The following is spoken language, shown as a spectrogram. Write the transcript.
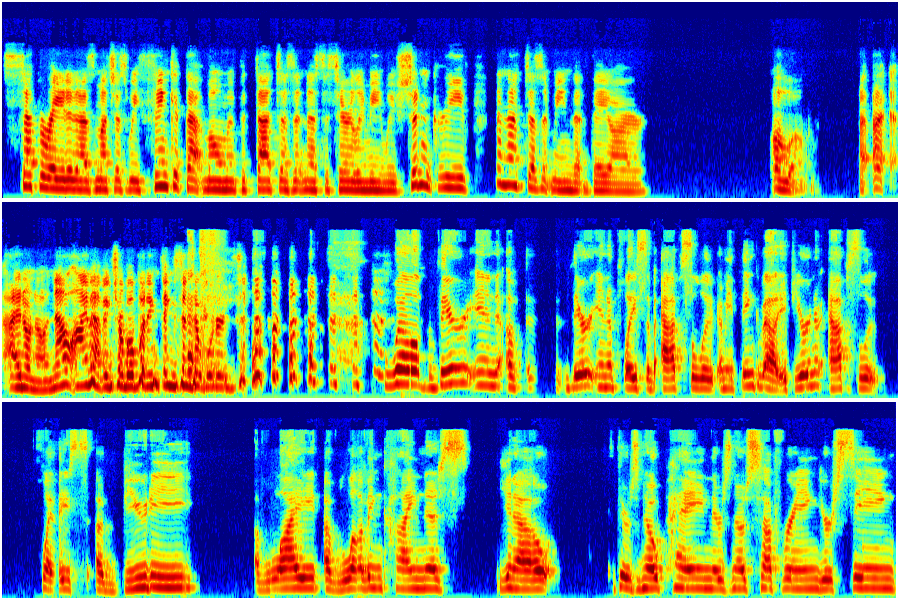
separated as much as we think at that moment but that doesn't necessarily mean we shouldn't grieve and that doesn't mean that they are alone. I, I, I don't know. Now i'm having trouble putting things into words well, they're in a they're in a place of absolute. I mean, think about it. if you're in an absolute place of beauty, of light, of loving kindness. You know, there's no pain, there's no suffering. You're seeing,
